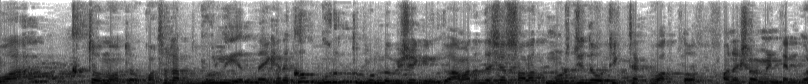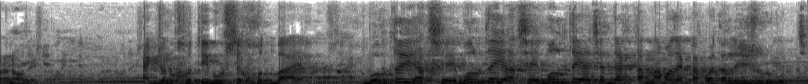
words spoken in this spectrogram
ওয়াক্ত মতো, কথাটা ভুলিয়েন না। এখানে খুব গুরুত্বপূর্ণ বিষয় কিন্তু। আমাদের দেশে সলাৎ মসজিদেও ঠিকঠাক ওয়াক্ত অনেক সময় মেনটেন করে না অনেকে। একজন ক্ষতি উঠছে খুতবায়। বলতেই আছে বলতেই আছে বলতেই আছে, দেড়টার নামাজ একটা পঁয়তাল্লিশে শুরু করছে।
